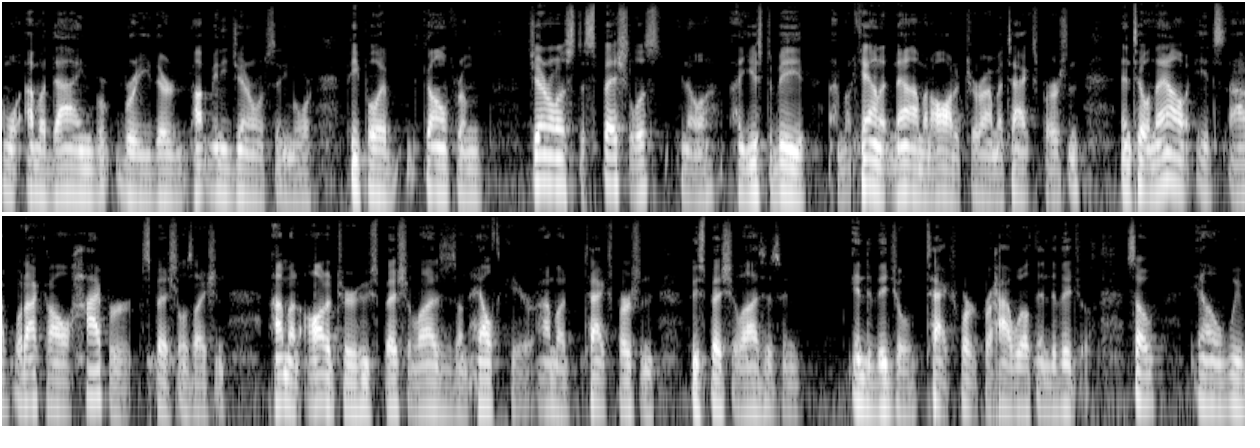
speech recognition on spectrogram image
I'm, I'm a dying breed. There are not many generalists anymore. People have gone from generalist to specialist. You know, I used to be I'm an accountant. Now I'm an auditor. I'm a tax person. Until now, it's what I call hyper specialization. I'm an auditor who specializes on healthcare. I'm a tax person who specializes in individual tax work for high wealth individuals. So, you know, we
